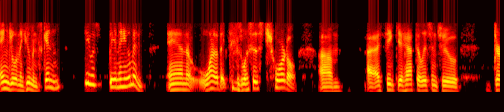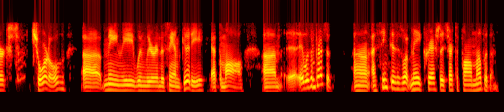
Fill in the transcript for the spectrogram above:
angel in a human skin. He was being a human. And one of the big things was his chortle. Um, I think you have to listen to Derrk's chortle, uh, mainly when we were in the Sam Goody at the mall. Um, it was impressive. Uh, I think this is what made Krashlee start to fall in love with him.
